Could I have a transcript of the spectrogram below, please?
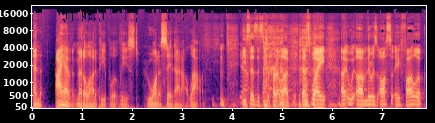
And I haven't met a lot of people, at least, who want to say that out loud. Yeah. He says the secret part out loud. That's why uh, um, there was also a follow up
